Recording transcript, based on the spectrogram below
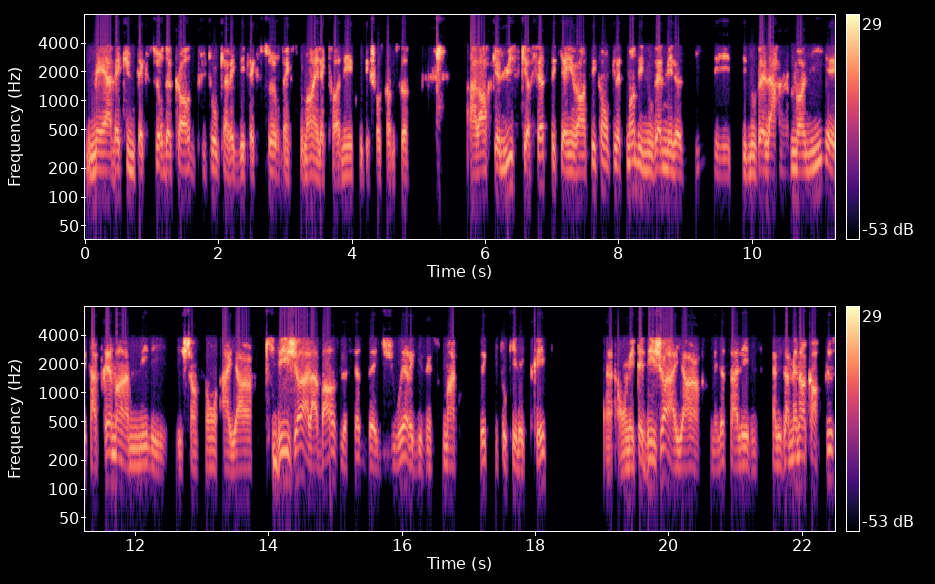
mais avec une texture de corde plutôt qu'avec des textures d'instruments électroniques ou des choses comme ça. Alors que lui, ce qu'il a fait, c'est qu'il a inventé complètement des nouvelles mélodies, des, nouvelles harmonies et a vraiment amené les, chansons ailleurs. Qui déjà, à la base, le fait d'être joué avec des instruments acoustiques plutôt qu'électriques, euh, on était déjà ailleurs. Mais là, ça, les, ça les amène encore plus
